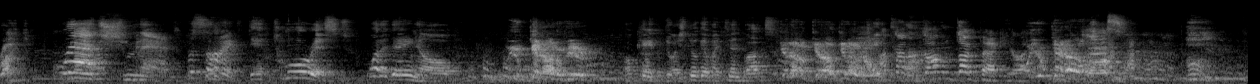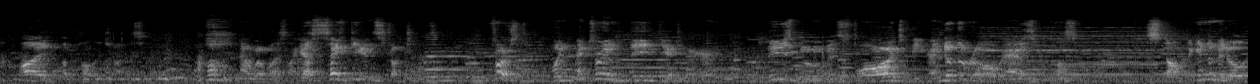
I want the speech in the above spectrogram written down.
rat. Rat schmat. Besides, they're tourists. What do they know? Will you get out of here? Okay, but do I still get my ten bucks? Get out, get out, get out. I've got a Donald Duck back here. Will you get out? Yes. I apologize. Oh, now where was I? Yes, safety instructions. First, when entering the theater, please move as far to the end of the row as possible. Stopping in the middle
